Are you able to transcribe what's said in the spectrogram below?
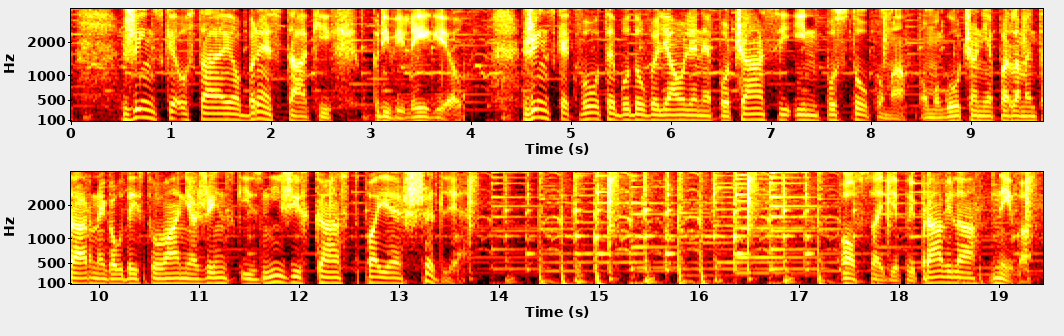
ženske ostajajo brez takih privilegijev. Ženske kvote bodo uveljavljene počasi in postopoma, omogočanje parlamentarnega udejstvovanja žensk iz nižjih kast pa je še dlje. Offside je pripravila Neva.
